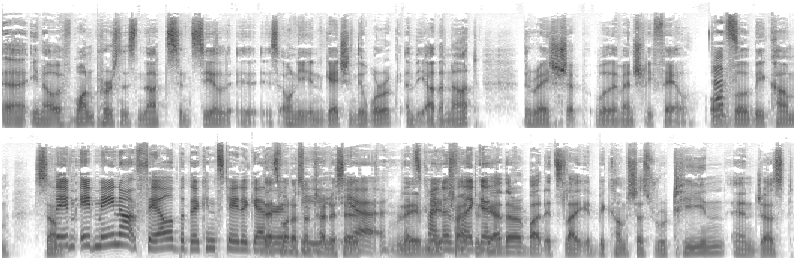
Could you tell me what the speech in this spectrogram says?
uh, you know if one person is not sincere is only engaged in the work and the other not the relationship will eventually fail or That's- it will become some They, it may not fail, but they can stay together. that's what I and was be- trying to say. Yeah, they may try like a- together, but it's like it becomes just routine and just,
